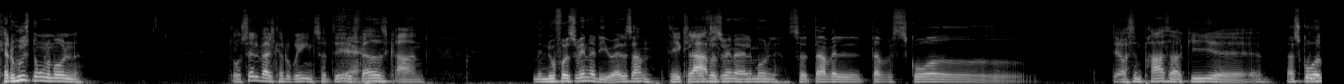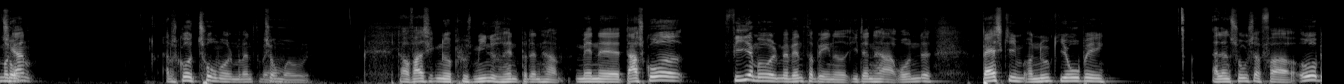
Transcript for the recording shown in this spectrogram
Kan du huske nogle af målene? Du har selv valgt kategorien, så det er Ja. ja. sværhedsgraden. Men nu forsvinder de jo alle sammen. Det er Klart. Nu forsvinder alle målene. Så der er vel, der er vel scoret... Det er også en presser at give... Øh... Der er scoret to, gerne... Er der scoret to mål med venstrebenet? to mål. Der var faktisk ikke noget plus minus hen på den her. Men øh, der er scoret fire mål med venstrebenet i den her runde. Baskim og Nuk i OB. Alan Sosa fra OB.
